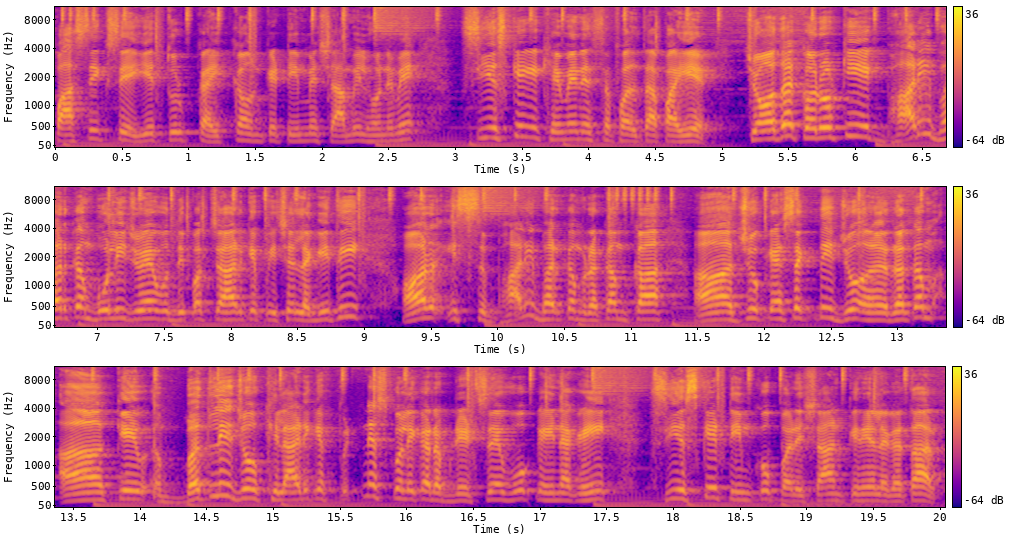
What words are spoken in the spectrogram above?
पासिक से ये तुर्प का इक्का उनके टीम में शामिल होने में सीएसके के खेमे ने सफलता पाई है। चौदह करोड़ की एक भारी भरकम बोली जो है वो दीपक चाहर के पीछे लगी थी और इस भारी भरकम रकम का जो कह सकते जो रकम के बदले जो खिलाड़ी के फिटनेस को लेकर अपडेट्स है, वो कहीं ना कहीं सीएसके टीम को परेशान कर लगातार।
